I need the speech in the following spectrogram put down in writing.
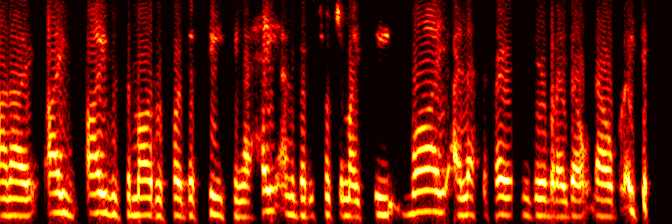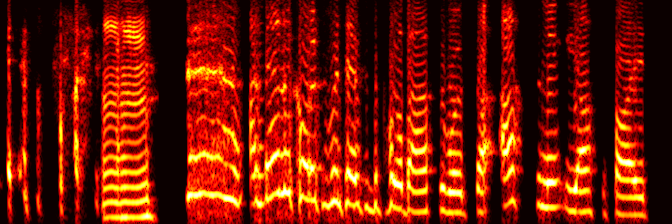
And I, I, I was the model for the feet thing. I hate anybody touching my feet. Why I let the person do it, I don't know, but I did. Mhm. and then, of course, we went out to the pub afterwards, got absolutely ossified,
